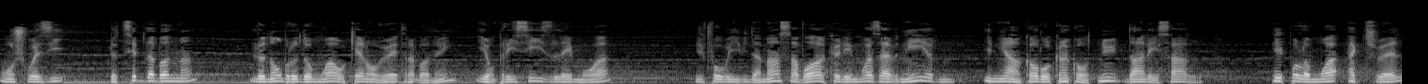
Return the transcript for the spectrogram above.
on choisit le type d'abonnement, le nombre de mois auquel on veut être abonné, et on précise les mois. Il faut évidemment savoir que les mois à venir, il n'y a encore aucun contenu dans les salles. Et pour le mois actuel,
